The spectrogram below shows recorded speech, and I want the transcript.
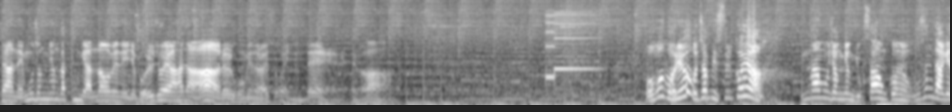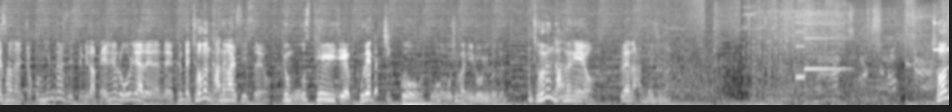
자 내무정령 같은 게 안 나오면 이제 뭘 줘야 하나를 고민을 할 수가 있는데 제가 먹어버려 어차피 쓸 거야. 육나무 정령 6사원권은 우승 각에서는 조금 힘들 수 있습니다. 밸류를 올려야 되는데 근데 저는 가능할 수 있어요. 지금 5스테이지에 9랩 찍고 돈 50원 리롤이거든? 저는 가능해요. 원래는 안 되지만. 전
